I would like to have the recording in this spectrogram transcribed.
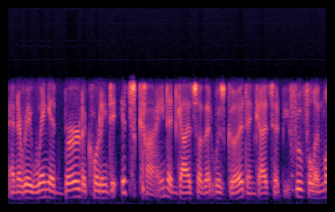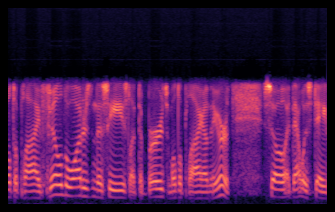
and every winged bird according to its kind. And God saw that was good. And God said, Be fruitful and multiply fill the waters and the seas, let the birds multiply on the earth. So that was day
